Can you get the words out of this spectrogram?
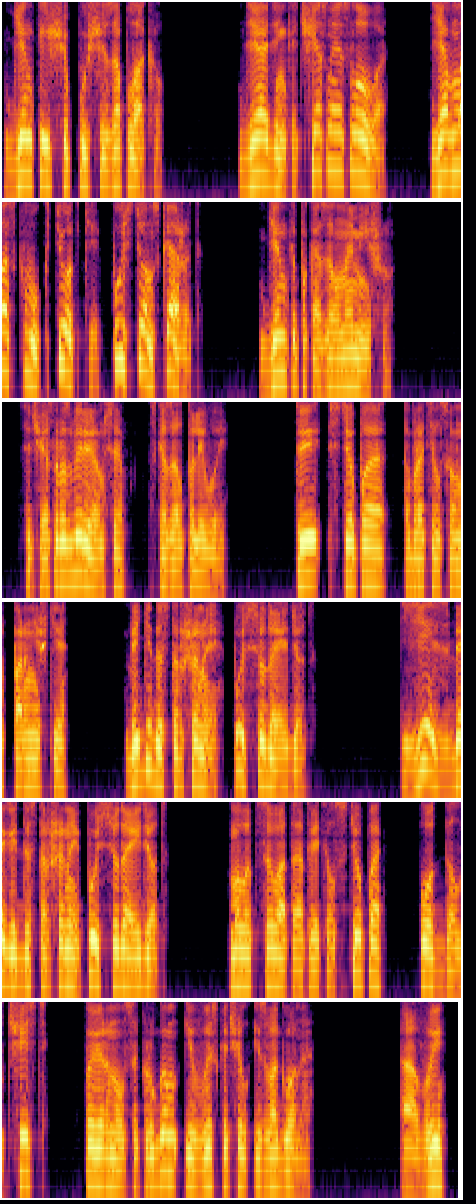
Генка еще пуще заплакал. «Дяденька, честное слово, я в Москву, к тетке, пусть он скажет». Генка показал на Мишу. «Сейчас разберемся», — сказал Полевой. «Ты, Степа», — обратился он к парнишке, — «беги до старшины, пусть сюда идет». «Есть сбегать до старшины, пусть сюда идет», — молодцевато ответил Степа, отдал честь, повернулся кругом и выскочил из вагона. «А вы», —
